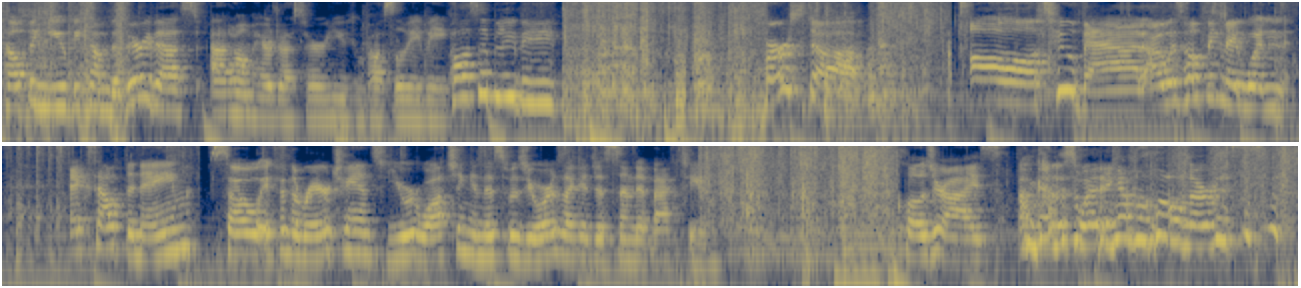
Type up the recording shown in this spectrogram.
helping you become the very best at-home hairdresser you can possibly be. Possibly be. First up, oh, too bad. I was hoping they wouldn't X out the name. So if in the rare chance you were watching and this was yours, I could just send it back to you. Close your eyes. I'm kind of sweating. I'm a little nervous.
